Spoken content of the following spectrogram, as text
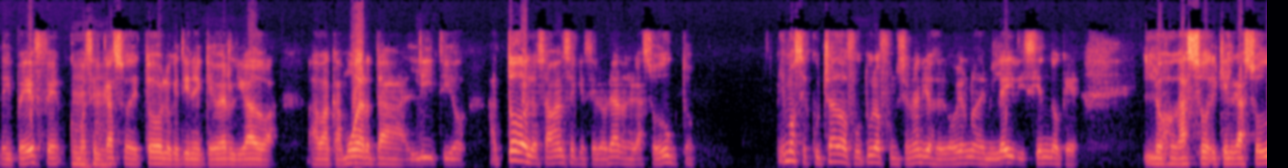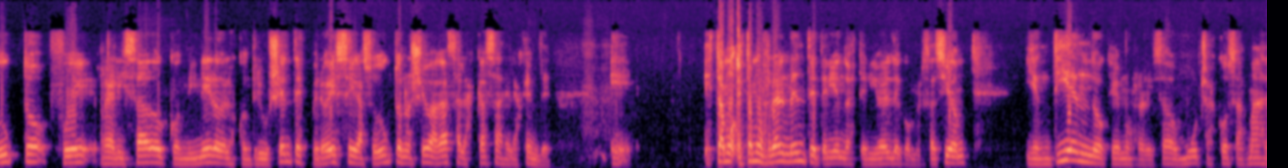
IPF, como es el caso de todo lo que tiene que ver ligado a, a vaca muerta, al litio, a todos los avances que se lograron el gasoducto. Hemos escuchado a futuros funcionarios del gobierno de Miley diciendo que que el gasoducto fue realizado con dinero de los contribuyentes, pero ese gasoducto no lleva gas a las casas de la gente. Eh, estamos, estamos realmente teniendo este nivel de conversación y entiendo que hemos realizado muchas cosas más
